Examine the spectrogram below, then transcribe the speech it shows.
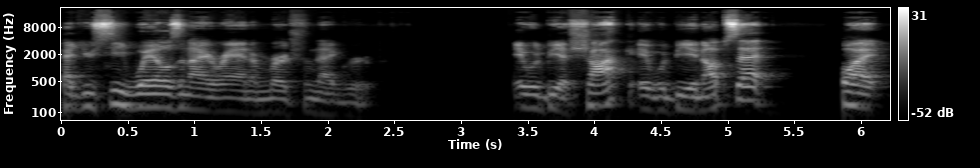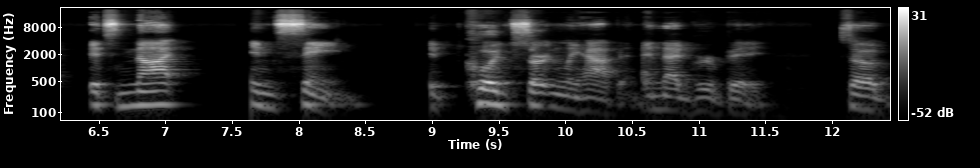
that you see Wales and Iran emerge from that group. It would be a shock, it would be an upset, but it's not insane. It could certainly happen in that group B. So,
